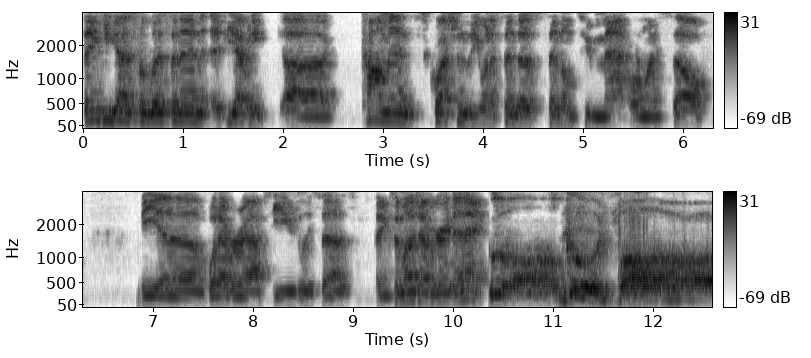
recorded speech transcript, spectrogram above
Thank you guys for listening. If you have any uh, comments, questions that you want to send us, send them to Matt or myself via whatever apps he usually says. Thanks so much. Have a great day. Oh, goodbye.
